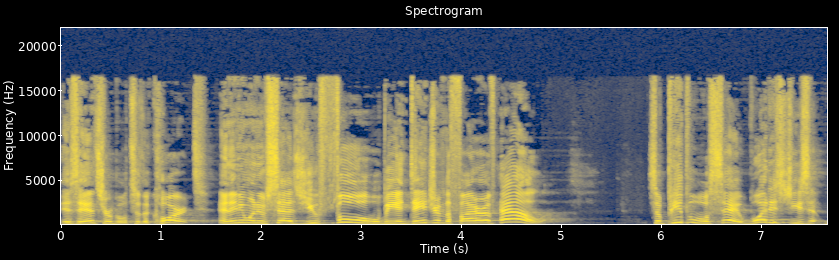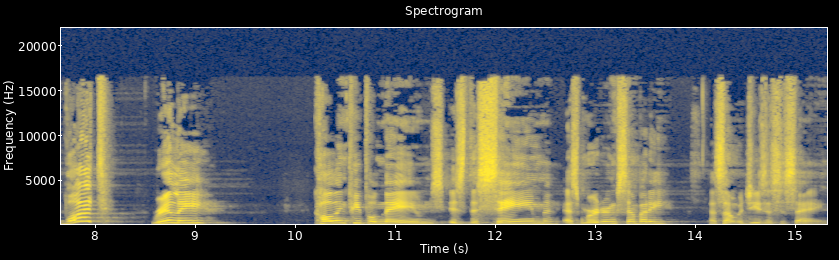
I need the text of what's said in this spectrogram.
is answerable to the court. And anyone who says, You fool, will be in danger of the fire of hell. So people will say, What is Jesus? What? Really? Calling people names is the same as murdering somebody? That's not what Jesus is saying,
